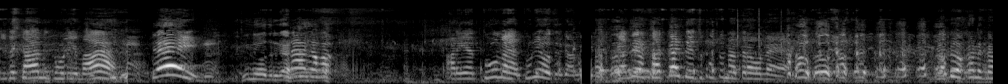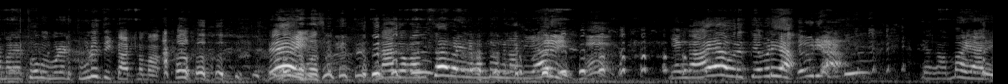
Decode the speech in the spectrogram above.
இத காமிக்க முடியுமா? டேய் நாங்க வ- அட என் தூமை துணி ஊத்துருக்காங்க என் தக்காளி தேய்ச்சி குத்து நத்துற உன்னை. எப்படி உட்காந்துக்கிற மாதிரி தூமை முன்னாடி துணி தூக்கி காட்டணுமா? ஏய் நாங்க வம்சாவளியில வந்தவங்க நாங்க யாரு? எங்க ஆயா ஒரு தெவடியா? எங்க அம்மா யாரு?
